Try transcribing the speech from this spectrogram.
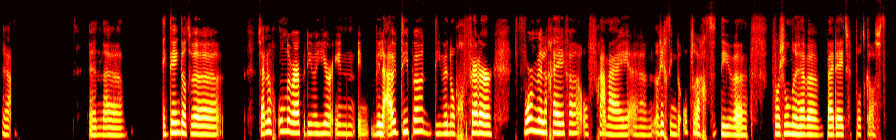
Ja, en eh, ik denk dat we. Zijn er nog onderwerpen die we hierin in willen uitdiepen, die we nog verder vorm willen geven? Of gaan wij ehm, richting de opdracht die we voorzonden hebben bij deze podcast?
